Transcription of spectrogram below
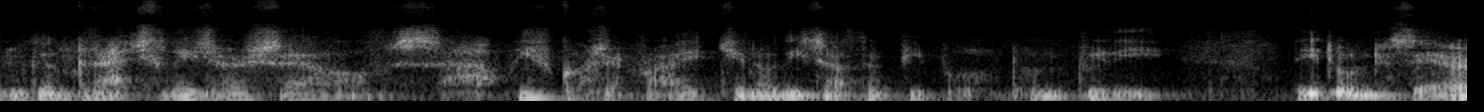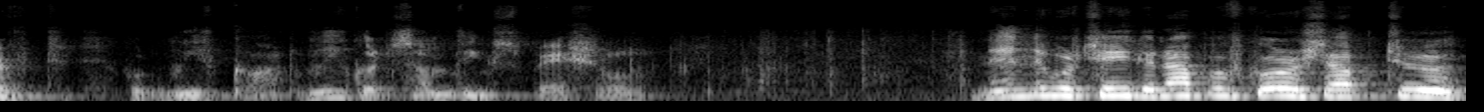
and congratulate ourselves. Ah, we've got it right. You know, these other people don't really, they don't deserve what we've got. We've got something special. And then they were taken up, of course, up to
